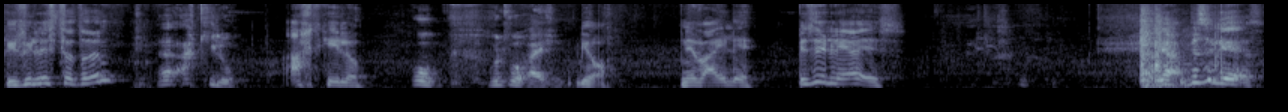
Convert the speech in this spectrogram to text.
Wie viel ist da drin? Äh, 8 Kilo. 8 Kilo. Oh, wird wohl reichen. Ja. Eine Weile. Bis sie leer ist. Ja, ein bisschen leer ist.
